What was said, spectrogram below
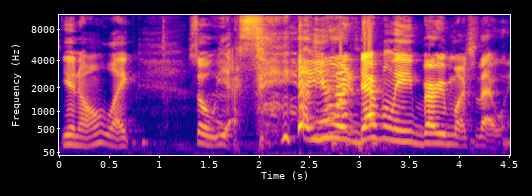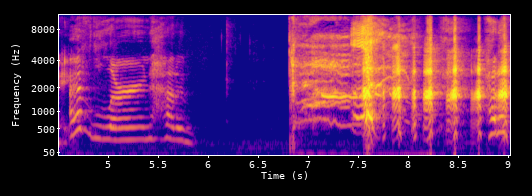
you know? Like so yes. You were definitely very much that way. I've learned how to how to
